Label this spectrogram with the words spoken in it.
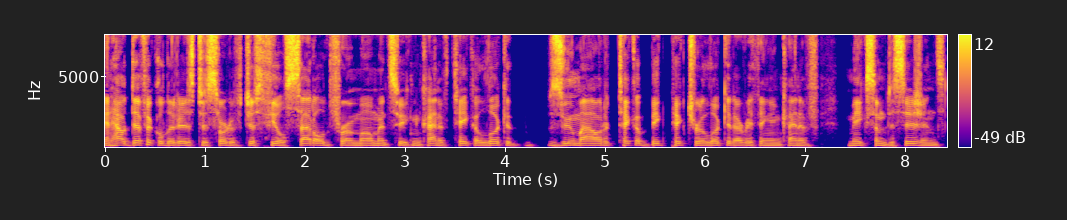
and how difficult it is to sort of just feel settled for a moment so you can kind of take a look at zoom out, take a big picture look at everything and kind of make some decisions.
